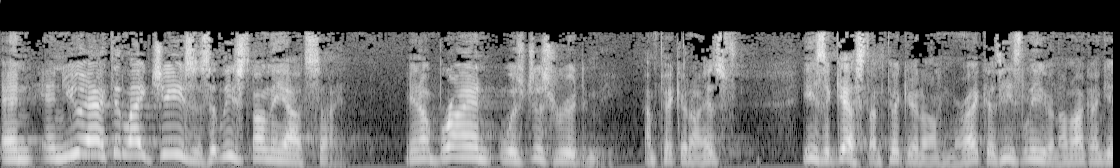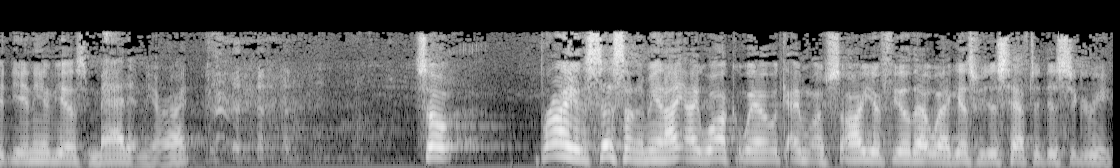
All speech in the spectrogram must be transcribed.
and, and you acted like Jesus, at least on the outside. You know, Brian was just rude to me. I'm picking on his, he's a guest. I'm picking on him, all right? Because he's leaving. I'm not going to get any of you else mad at me, all right? so, Brian says something to me and I, I walk away. I'm sorry you feel that way. I guess we just have to disagree.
